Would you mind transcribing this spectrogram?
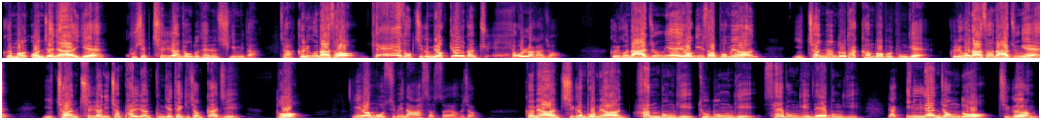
그러면 언제냐? 이게 97년 정도 되는 시기입니다. 자, 그리고 나서 계속 지금 몇 개월간 쭉 올라가죠. 그리고 나중에 여기서 보면 2000년도 닷컴 버블 붕괴, 그리고 나서 나중에 2007년, 2008년 붕괴되기 전까지 더 이런 모습이 나왔었어요. 그죠? 그러면 지금 보면 한 분기, 두 분기, 세 분기, 네 분기 약 1년 정도 지금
